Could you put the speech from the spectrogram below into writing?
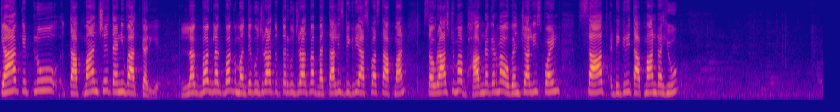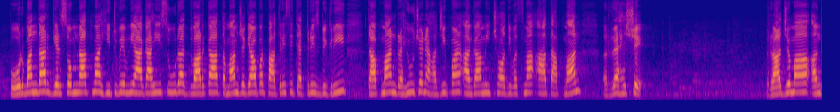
ક્યાં કેટલું તાપમાન છે તેની વાત કરીએ. લગભગ લગભગ મધ્ય ગુજરાત, ઉત્તર ગુજરાતમાં બેતાલીસ ડિગ્રી આસપાસ તાપમાન, સૌરાષ્ટ્રમાં ભાવનગરમાં ઓગણચાલીસ પોઈન્ટ સાત ડિગ્રી તાપમાન રહ્યું. પોરબંદર ગીર સોમનાથમાં હીટવેવની આગાહી, સુરત, દ્વારકા તમામ જગ્યાઓ પર પાંત્રીસથી તેત્રીસ ડિગ્રી તાપમાન રહ્યું છે અને હજી પણ આગામી છ દિવસમાં આ તાપમાન રહેશે. રાજ્યમાં અંગ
